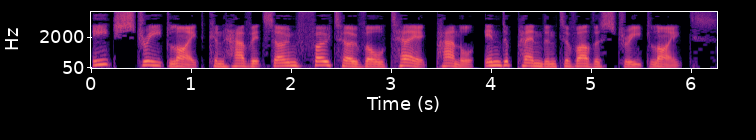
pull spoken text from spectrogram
Each street light can have its own photovoltaic panel, independent of other street lights.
